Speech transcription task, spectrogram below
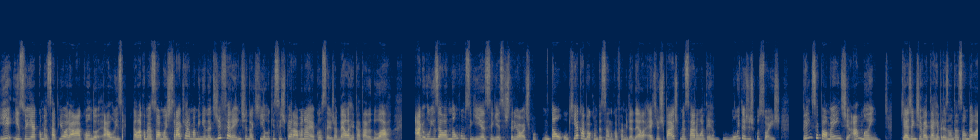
E isso ia começar a piorar quando a Luísa ela começou a mostrar que era uma menina diferente daquilo que se esperava na época, ou seja, a bela recatada do lar. A Luísa ela não conseguia seguir esse estereótipo. Então, o que acabou acontecendo com a família dela é que os pais começaram a ter muitas discussões, principalmente a mãe que a gente vai ter a representação pela,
